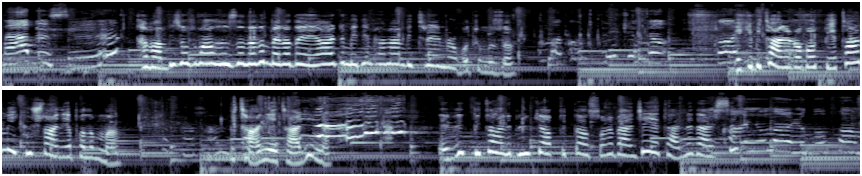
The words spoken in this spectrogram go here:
Ne yapıyorsun? Tamam biz o zaman hızlanalım. Ben adaya yardım edeyim. Hemen bitirelim robotumuzu. Peki bir tane robot yeter mi? İki üç tane yapalım mı? Bir tane yeter değil mi? Evet bir tane büyük yaptıktan sonra bence yeter. Ne dersin? Karnım ağrıyor babam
